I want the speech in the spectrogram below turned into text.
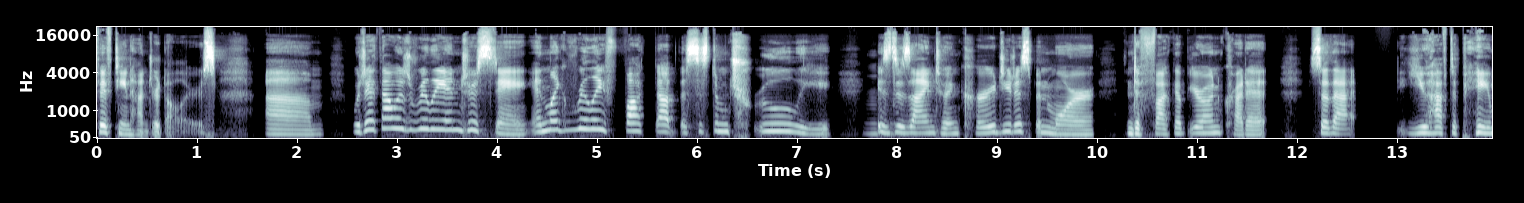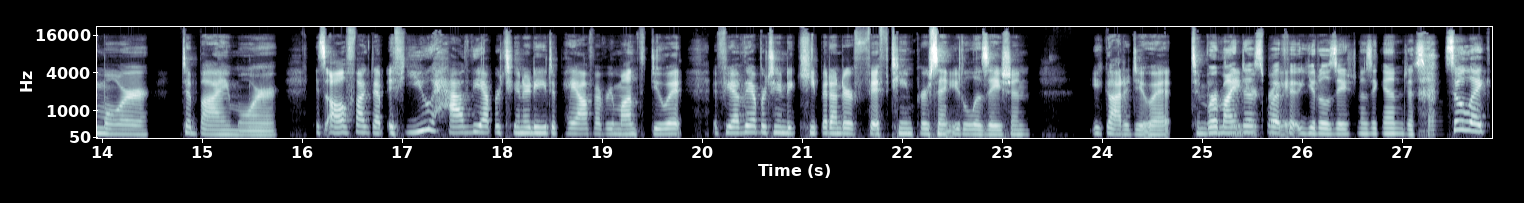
$1,500. Um which I thought was really interesting and like really fucked up. The system truly is Mhm. designed to encourage you to spend more and to fuck up your own credit so that you have to pay more to buy more. It's all fucked up. If you have the opportunity to pay off every month, do it. If you have the opportunity to keep it under 15% utilization, you got to do it to remind us what utilization is again, just so. So like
